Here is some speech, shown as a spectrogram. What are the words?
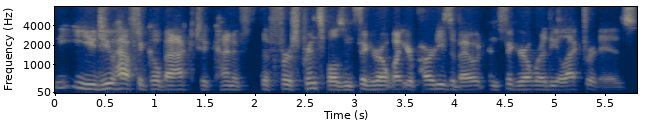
You do have to go back to kind of the first principles and figure out what your party's about and figure out where the electorate is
